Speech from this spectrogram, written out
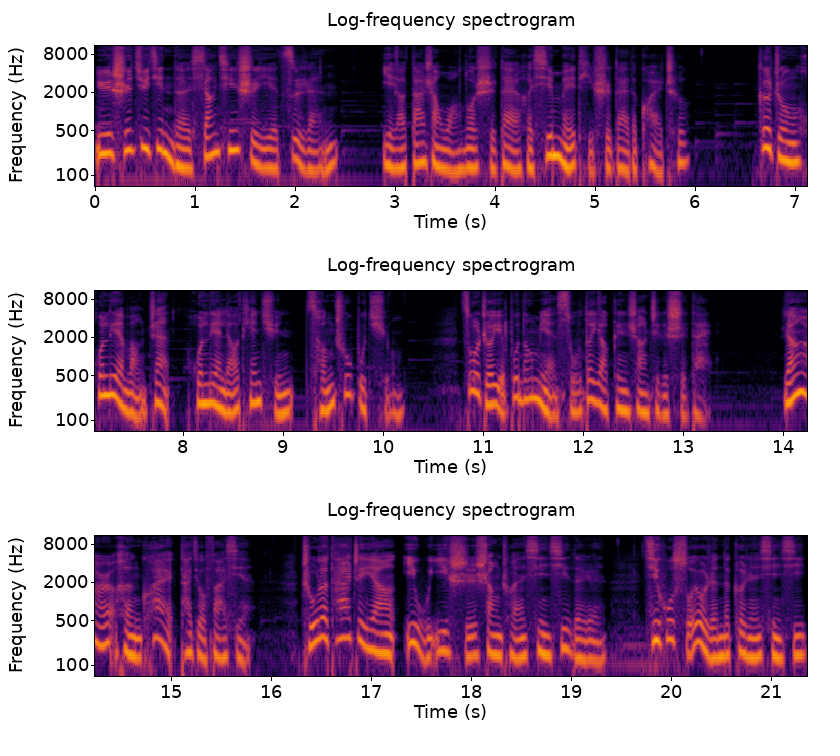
与时俱进的相亲事业，自然也要搭上网络时代和新媒体时代的快车。各种婚恋网站、婚恋聊天群层出不穷，作者也不能免俗的要跟上这个时代。然而，很快他就发现，除了他这样一五一十上传信息的人，几乎所有人的个人信息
